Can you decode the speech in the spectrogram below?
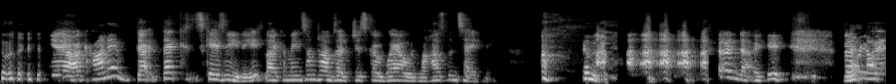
Yeah, I kind of that that scares me a bit. Like, I mean, sometimes I just go, "Wow, would my husband save me?" no, but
